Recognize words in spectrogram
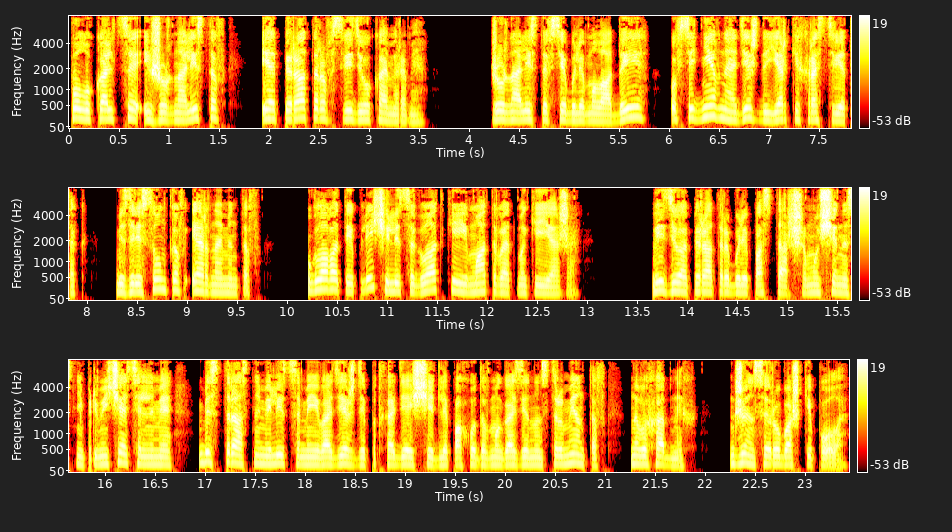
полукольце из журналистов и операторов с видеокамерами. Журналисты все были молодые, повседневной одежды ярких расцветок, без рисунков и орнаментов, угловатые плечи, лица гладкие и матовые от макияжа. Видеооператоры были постарше, мужчины с непримечательными, бесстрастными лицами и в одежде, подходящей для похода в магазин инструментов на выходных, джинсы и рубашки пола.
